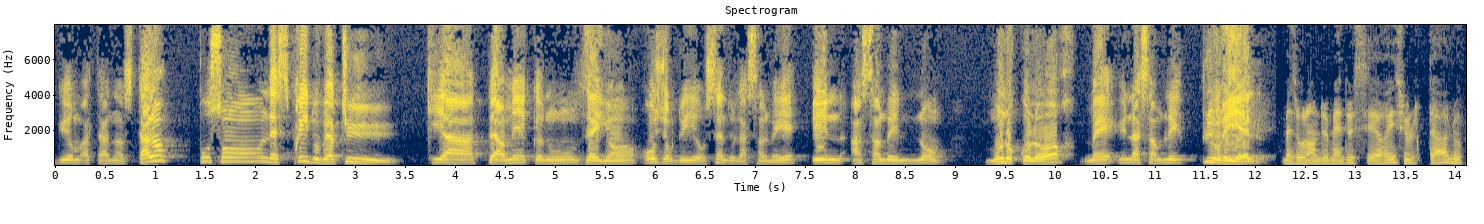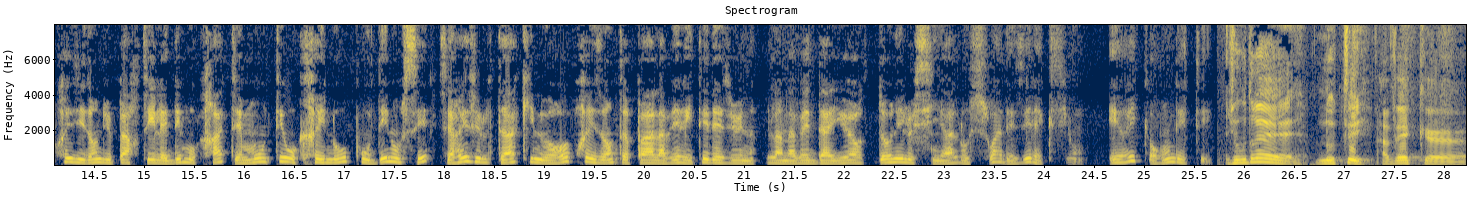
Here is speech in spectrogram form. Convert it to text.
Guillaume Atanas Talon, pour son esprit d'ouverture qui a permis que nous ayons aujourd'hui au sein de l'Assemblée une Assemblée non monocolore, mais une assemblée plurielle. Mais au lendemain de ces résultats, le président du parti Les démocrates est monté au créneau pour dénoncer ces résultats qui ne représentent pas la vérité des unes. Il en avait d'ailleurs donné le signal au soir des élections. Eric Rondeté. Je voudrais noter avec euh,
